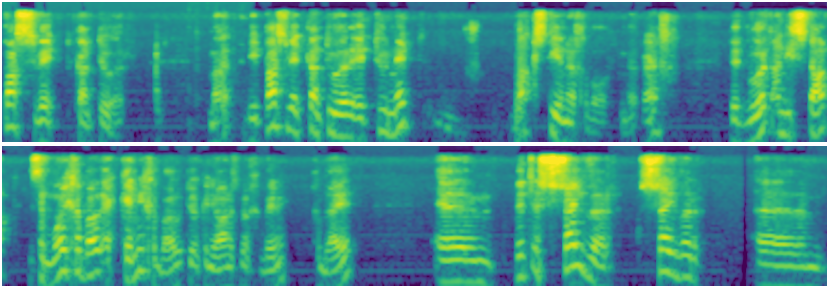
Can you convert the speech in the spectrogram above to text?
paswetkantoor. Maar die paswetkantoor het toe net bakstene geword, reg? Dit behoort aan die stad. Dit is 'n mooi gebou. Ek ken die gebou toe ek in Johannesburg gebly, gebly het. Ehm um, dit is suiwer, suiwer ehm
